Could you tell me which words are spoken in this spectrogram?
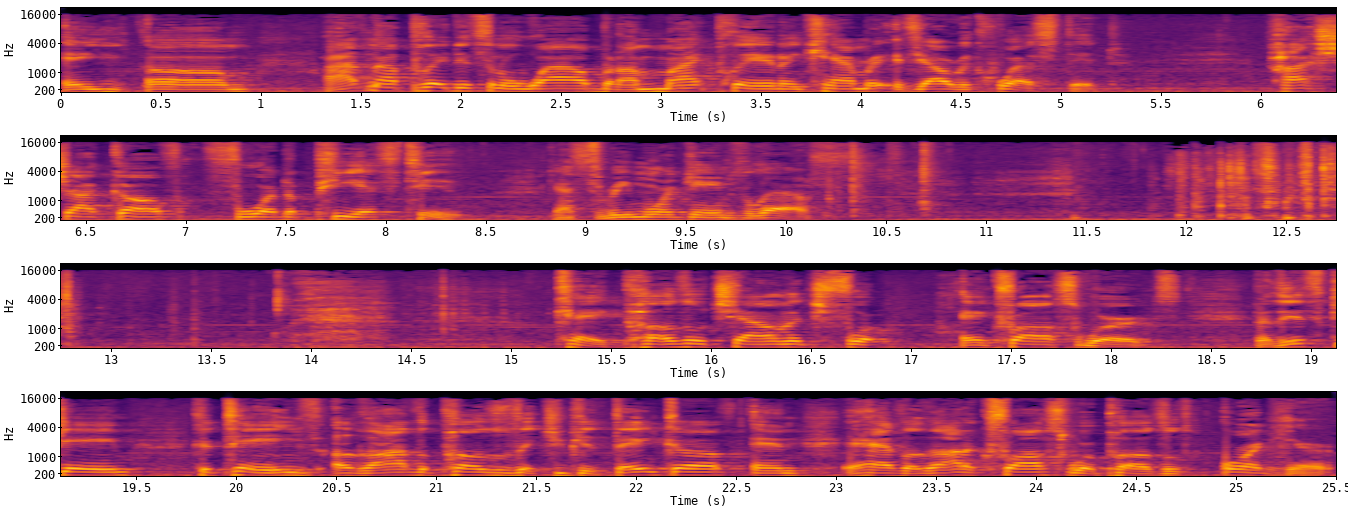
And um, I've not played this in a while, but I might play it on camera if y'all request it. Hot Shot Golf for the PS2. Got three more games left. Okay, puzzle challenge for and crosswords. Now this game contains a lot of the puzzles that you can think of, and it has a lot of crossword puzzles on here.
